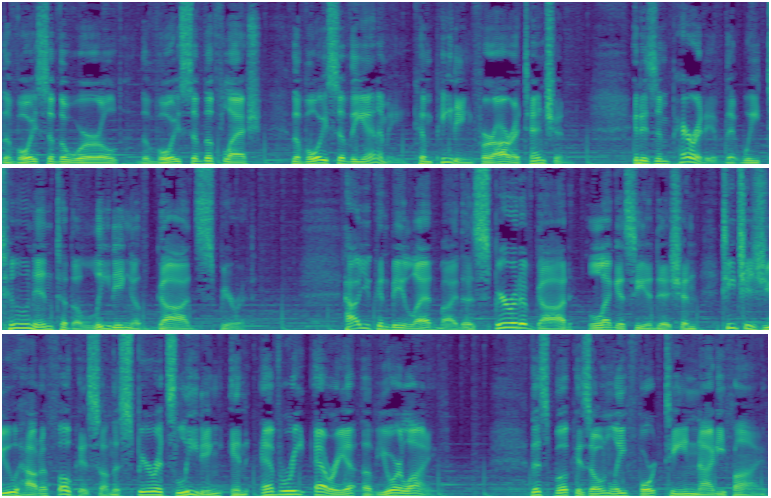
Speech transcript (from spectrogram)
the voice of the world, the voice of the flesh, the voice of the enemy competing for our attention, it is imperative that we tune into the leading of God's Spirit. How You Can Be Led by the Spirit of God Legacy Edition teaches you how to focus on the Spirit's leading in every area of your life. This book is only $14.95,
